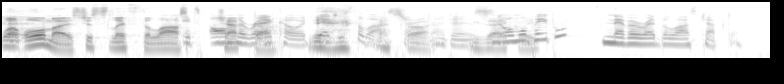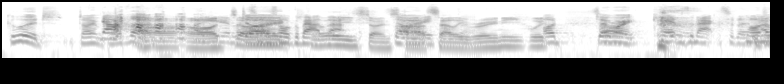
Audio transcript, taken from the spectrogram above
well, almost just left the last. It's on chapter. the record. Yeah, just the last That's right. It is. Exactly. Normal people never read the last chapter. good. Don't bother. Oh, oh, Yeah, let's don't, talk about that. please don't Sorry. start Sally Rooney. We- Oh, don't Sorry, worry. Cat was an accident. Connor-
